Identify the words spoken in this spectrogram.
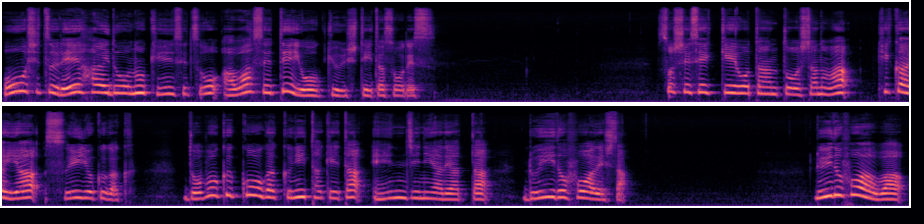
王室礼拝堂の建設を合わせて要求していたそうです。そして設計を担当したのは機械や水力学、土木工学に長けたエンジニアであったルイド・フォアでした。ルイド・フォアは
